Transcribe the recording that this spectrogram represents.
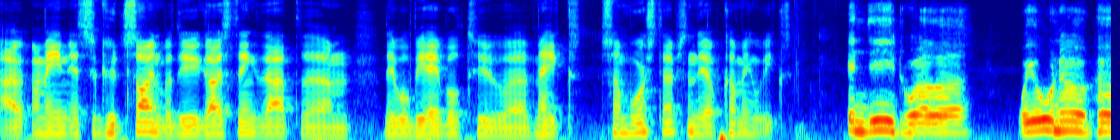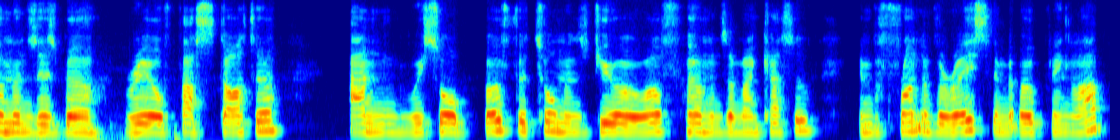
I, I, mean, it's a good sign, but do you guys think that um, they will be able to uh, make some more steps in the upcoming weeks? Indeed. Well, uh, we all know Hermans is the real fast starter, and we saw both the Tormans duo of Hermans and Van Kessel in the front of the race in the opening lap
